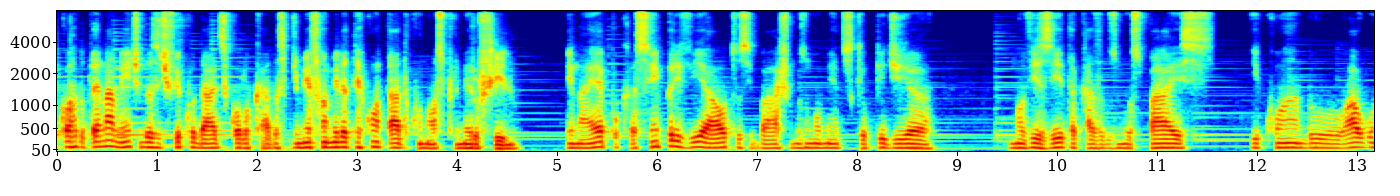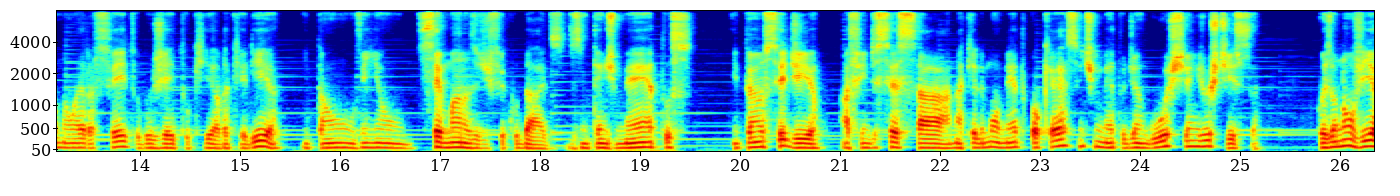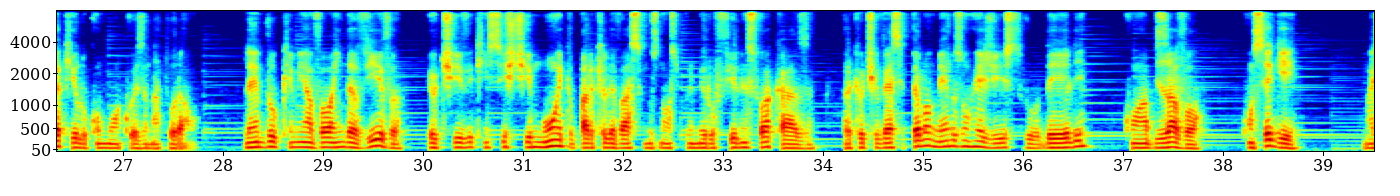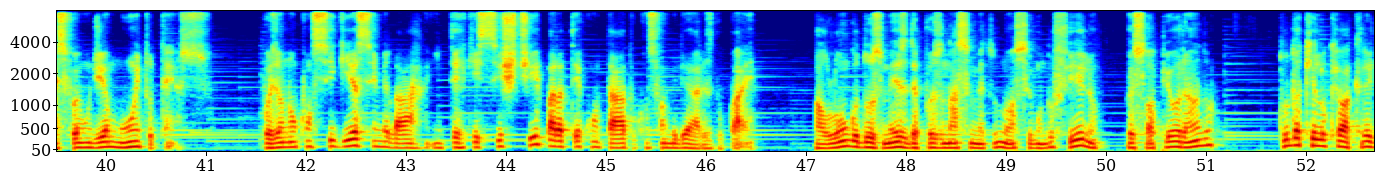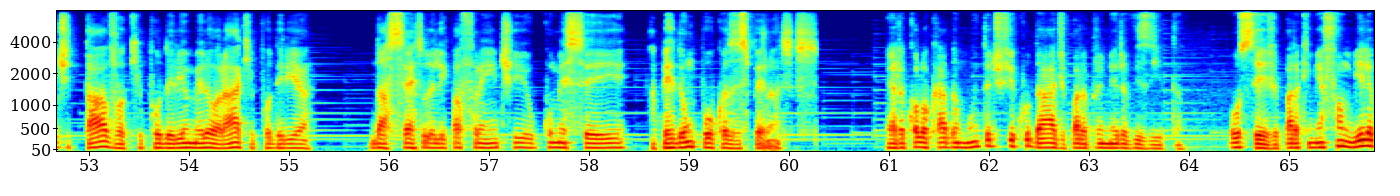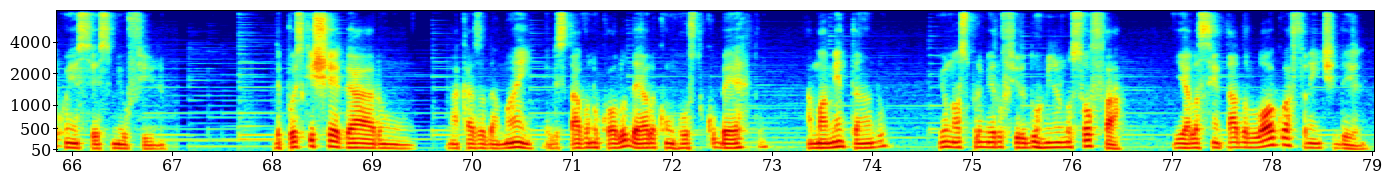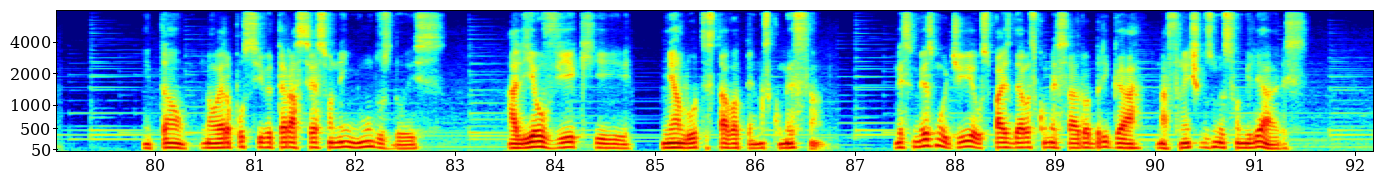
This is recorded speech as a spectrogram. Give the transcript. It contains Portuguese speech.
Recordo plenamente das dificuldades colocadas de minha família ter contato com o nosso primeiro filho. E na época sempre via altos e baixos nos momentos que eu pedia uma visita à casa dos meus pais e quando algo não era feito do jeito que ela queria, então vinham semanas de dificuldades, desentendimentos. Então eu cedia, a fim de cessar naquele momento qualquer sentimento de angústia e injustiça, pois eu não via aquilo como uma coisa natural. Lembro que minha avó ainda viva, eu tive que insistir muito para que levássemos nosso primeiro filho em sua casa, para que eu tivesse pelo menos um registro dele com a bisavó. Consegui, mas foi um dia muito tenso, pois eu não conseguia assimilar em ter que insistir para ter contato com os familiares do pai. Ao longo dos meses depois do nascimento do nosso segundo filho, foi só piorando. Tudo aquilo que eu acreditava que poderia melhorar, que poderia dar certo dali para frente, eu comecei a perder um pouco as esperanças. Era colocada muita dificuldade para a primeira visita, ou seja, para que minha família conhecesse meu filho. Depois que chegaram na casa da mãe, ele estava no colo dela com o rosto coberto, amamentando, e o nosso primeiro filho dormindo no sofá, e ela sentada logo à frente dele. Então, não era possível ter acesso a nenhum dos dois. Ali eu vi que minha luta estava apenas começando. Nesse mesmo dia, os pais delas começaram a brigar na frente dos meus familiares.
